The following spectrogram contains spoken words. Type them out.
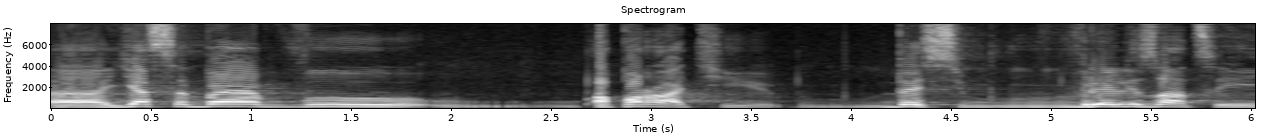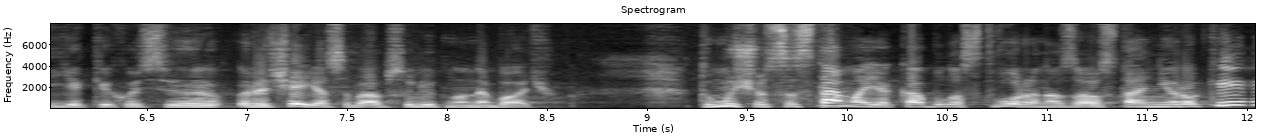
е, я себе в апараті, десь в реалізації якихось е, речей я себе абсолютно не бачу. Тому що система, яка була створена за останні роки,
